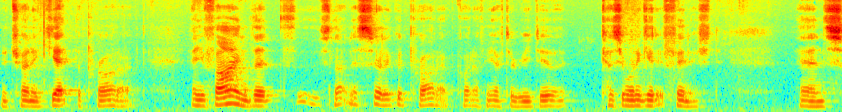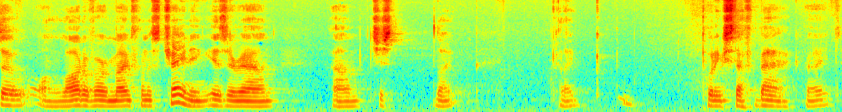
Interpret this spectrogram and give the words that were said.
you know, trying to get the product. And you find that it's not necessarily a good product. Quite often you have to redo it because you want to get it finished. And so a lot of our mindfulness training is around um, just like like putting stuff back, right?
